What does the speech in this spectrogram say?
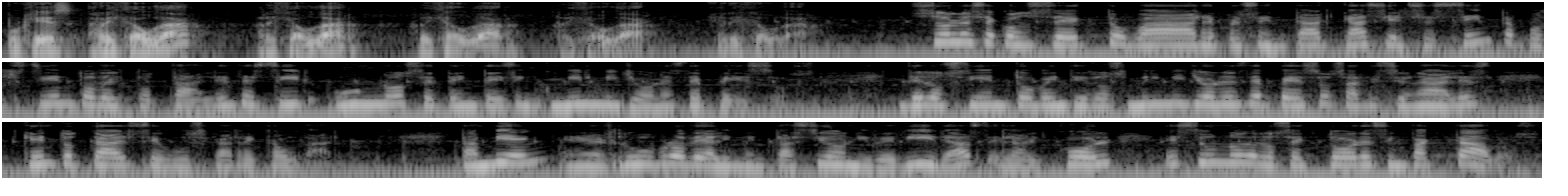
porque es recaudar, recaudar, recaudar, recaudar y recaudar. Solo ese concepto va a representar casi el 60% del total, es decir, unos 75 mil millones de pesos, de los 122 mil millones de pesos adicionales que en total se busca recaudar. También en el rubro de alimentación y bebidas, el alcohol es uno de los sectores impactados,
